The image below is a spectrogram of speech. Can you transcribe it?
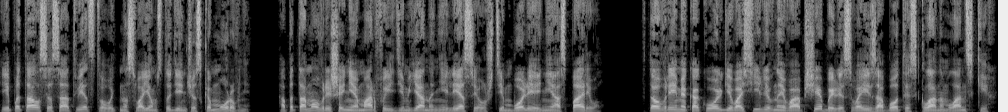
и пытался соответствовать на своем студенческом уровне, а потому в решение Марфы и Демьяна не лез и уж тем более не оспаривал. В то время как у Ольги Васильевны вообще были свои заботы с кланом Ланских.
